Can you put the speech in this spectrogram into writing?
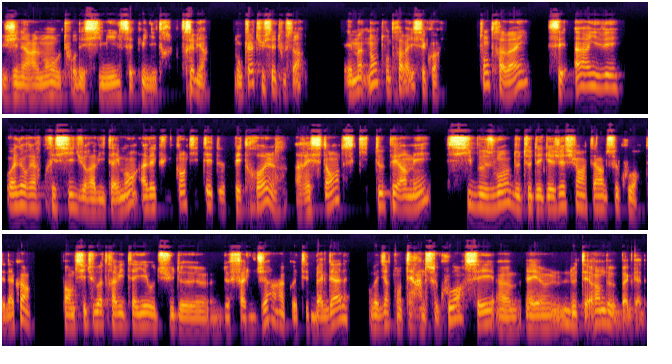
généralement autour des 6000, 7000 litres. Très bien. Donc là, tu sais tout ça. Et maintenant, ton travail, c'est quoi? Ton travail, c'est arriver à l'horaire précis du ravitaillement avec une quantité de pétrole restante qui te permet, si besoin, de te dégager sur un terrain de secours. T'es d'accord? Par exemple, si tu dois te ravitailler au-dessus de, de Fallujah, à côté de Bagdad, on va dire ton terrain de secours, c'est euh, le terrain de Bagdad.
